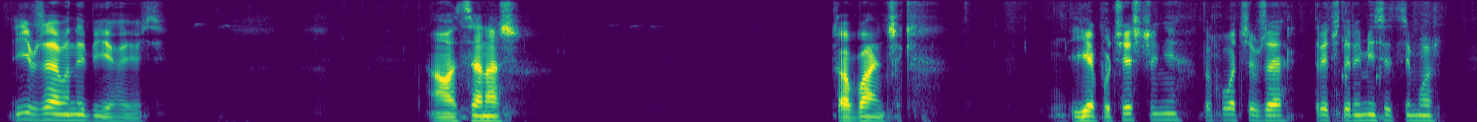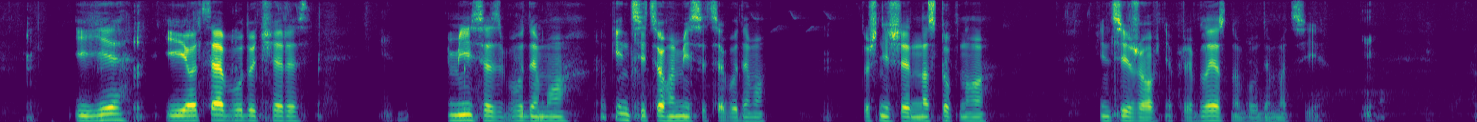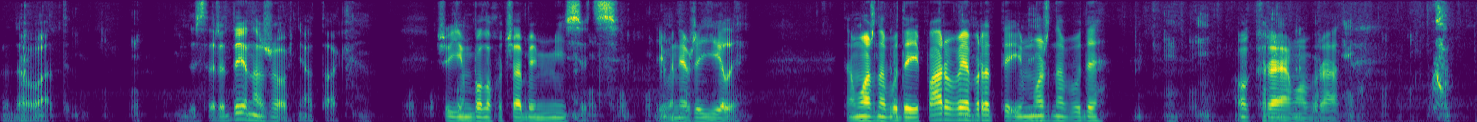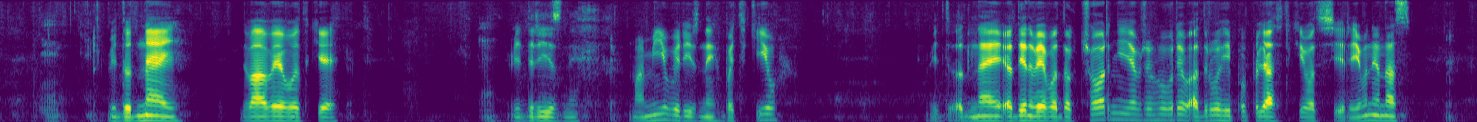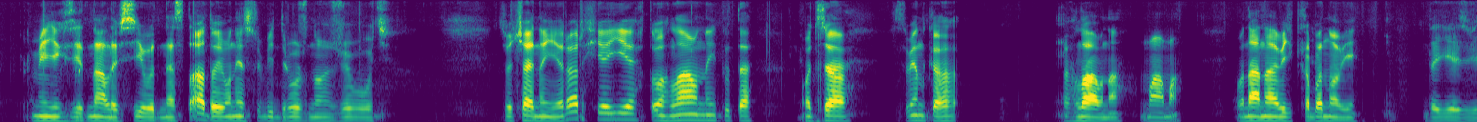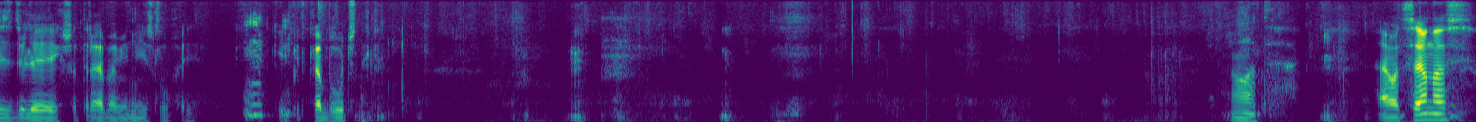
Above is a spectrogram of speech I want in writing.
І вже вони бігають. А оце наш кабанчик. Є почищені, хто хоче вже 3-4 місяці може. І є. І оце будуть через місяць будемо. В кінці цього місяця будемо. Точніше наступного в кінці жовтня приблизно будемо ці продавати. Де середина жовтня, а так. Щоб їм було хоча б місяць. І вони вже їли. Та можна буде і пару вибрати, і можна буде окремо брати. Від однієї два виводки від різних мамів, різних батьків. Від однеї, один виводок чорний, я вже говорив, а другий попеляс такий от сірий. І вони нас, ми їх з'єднали всі в одне стадо і вони собі дружно живуть. Звичайно, ієрархія є, хто главний тут. Оця свинка главна мама. Вона навіть кабанові дає звіздюля, якщо треба, він її слухає. Такий підкаблучник. От. А оце у нас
